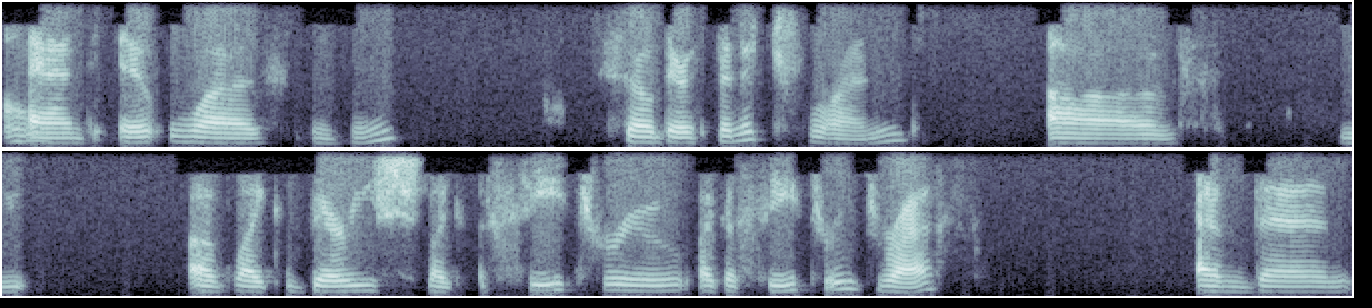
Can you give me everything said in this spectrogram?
Oh, and it was hmm so there's been a trend of of like very sh- like a see-through like a see-through dress and then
